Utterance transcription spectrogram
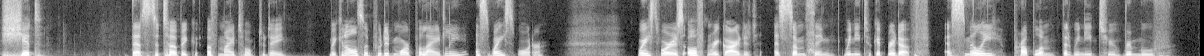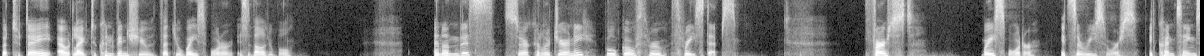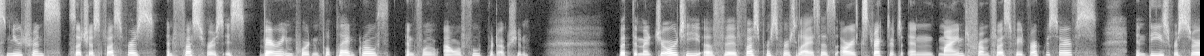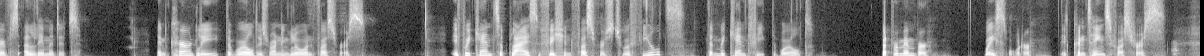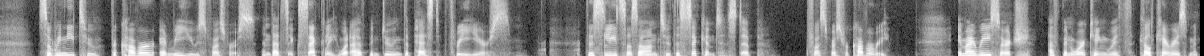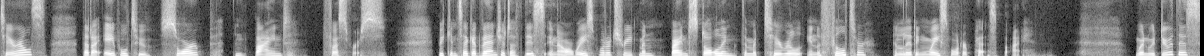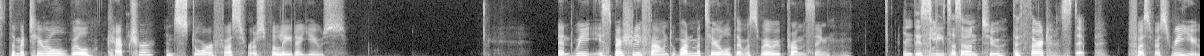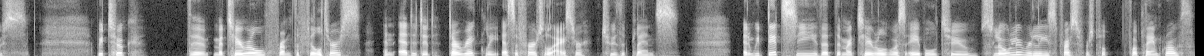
Shit. That's the topic of my talk today. We can also put it more politely as wastewater. Wastewater is often regarded as something we need to get rid of, a smelly problem that we need to remove. But today I would like to convince you that your wastewater is valuable. And on this circular journey, we'll go through three steps. First, wastewater. It's a resource. It contains nutrients such as phosphorus, and phosphorus is very important for plant growth and for our food production. But the majority of uh, phosphorus fertilizers are extracted and mined from phosphate rock reserves, and these reserves are limited. And currently, the world is running low on phosphorus. If we can't supply sufficient phosphorus to our fields, then we can't feed the world. But remember, wastewater, it contains phosphorus. So we need to recover and reuse phosphorus. And that's exactly what I've been doing the past three years. This leads us on to the second step, phosphorus recovery. In my research, I've been working with calcareous materials that are able to sorb and bind phosphorus. We can take advantage of this in our wastewater treatment by installing the material in a filter and letting wastewater pass by. When we do this, the material will capture and store phosphorus for later use. And we especially found one material that was very promising. And this leads us on to the third step, phosphorus reuse. We took the material from the filters and added it directly as a fertilizer to the plants. And we did see that the material was able to slowly release phosphorus for, plant growth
